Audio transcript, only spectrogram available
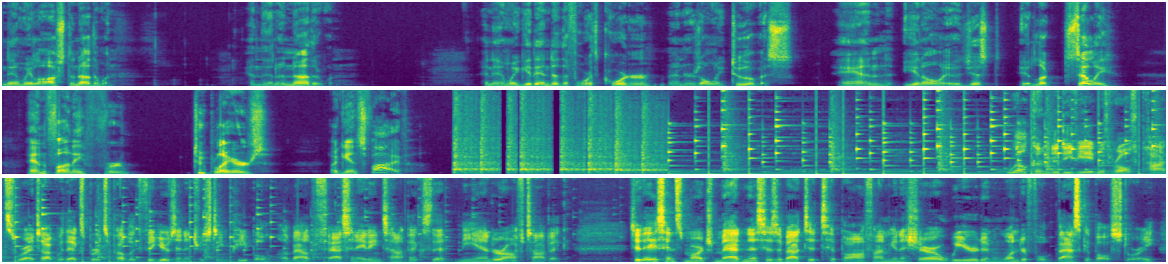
And then we lost another one. And then another one. And then we get into the fourth quarter and there's only two of us. And, you know, it was just, it looked silly and funny for two players against five. Welcome to Deviate with Rolf Potts, where I talk with experts, public figures, and interesting people about fascinating topics that meander off topic. Today, since March Madness is about to tip off, I'm going to share a weird and wonderful basketball story.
